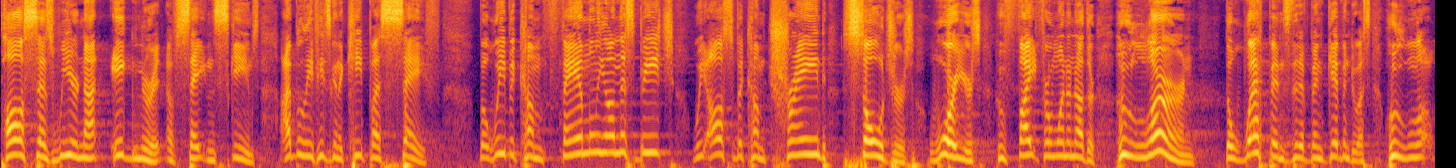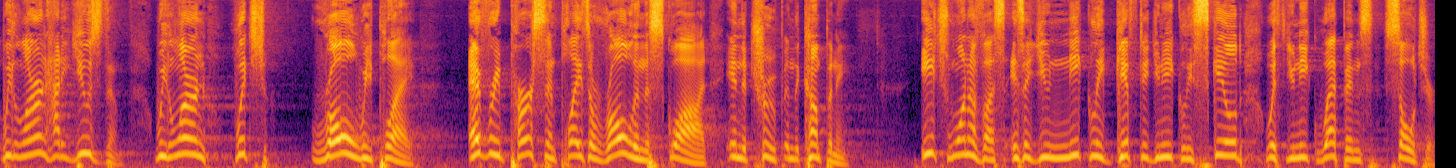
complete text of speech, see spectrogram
Paul says we are not ignorant of Satan's schemes. I believe he's going to keep us safe. But we become family on this beach. We also become trained soldiers, warriors who fight for one another, who learn the weapons that have been given to us, who we learn how to use them. We learn which role we play. Every person plays a role in the squad, in the troop, in the company. Each one of us is a uniquely gifted, uniquely skilled, with unique weapons soldier.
